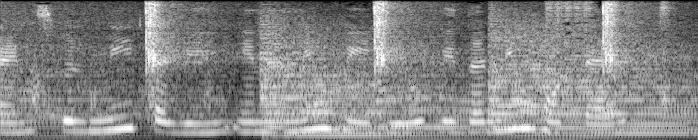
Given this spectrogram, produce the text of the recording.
friends, we'll meet again in a new video with a new hotel.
